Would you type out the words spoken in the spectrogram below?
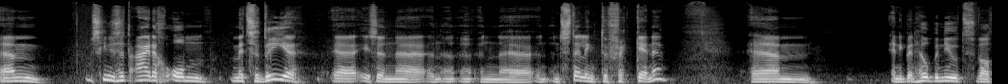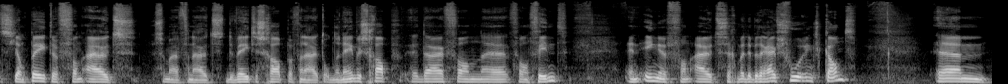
Um, misschien is het aardig om met z'n drieën uh, is een, uh, een, een, een, een, een, stelling te verkennen. Um, en ik ben heel benieuwd wat Jan-Peter vanuit, zeg maar, vanuit de wetenschappen, vanuit ondernemerschap daarvan van vindt en Inge vanuit zeg maar, de bedrijfsvoeringskant. Um,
